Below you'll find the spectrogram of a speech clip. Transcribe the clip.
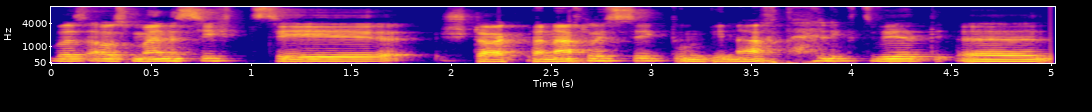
was aus meiner Sicht sehr stark vernachlässigt und benachteiligt wird, äh,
